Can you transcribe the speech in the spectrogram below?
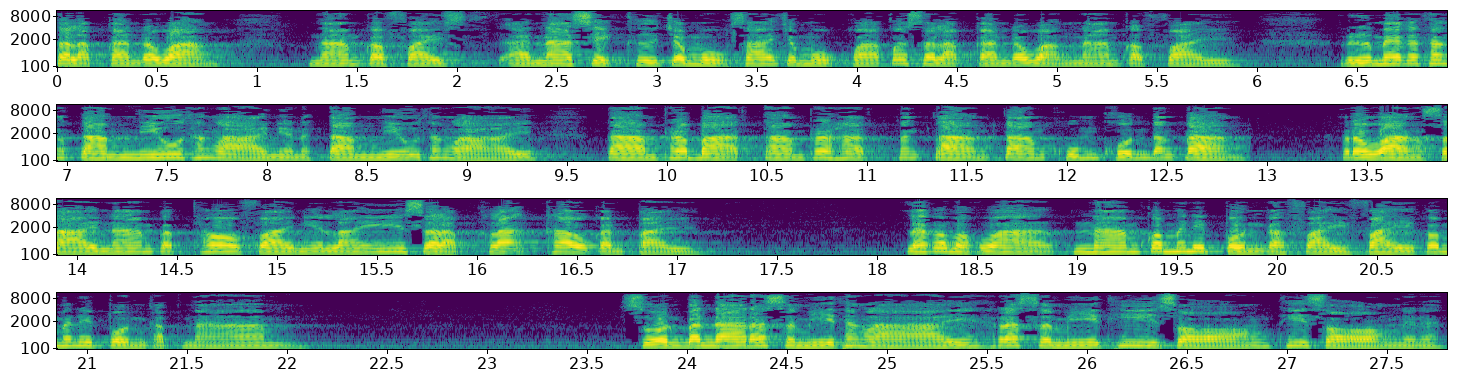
สลับกันระหว่าง น้ำกับไฟนาสิกคือจมูกซ้ายจมูกขวาก็สลับกันระหว่างน้ำกับไฟ หรือแม้กระทั่งตามนิ้วทั้งหลายเนี่ยนะตามนิ้วทั้งหลาย ตามพระบาทตามพระหัตถ์ต่างๆ ตามขุมขนต่างๆ ระหว่างสายน้ำกับท่อไฟเนี่ยไหลสลับคละเข้ากันไป แล้วก็บอกว่าน้ำก็ไม่ได้ปนกับไฟไฟก็ไม่ได้ปนกับน้ำ ส่วนบรรดารัศมีทั้งหลาย รัศมีที่สองที่สองเนี่ยนะ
